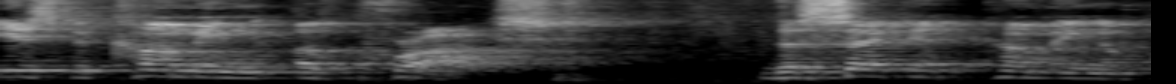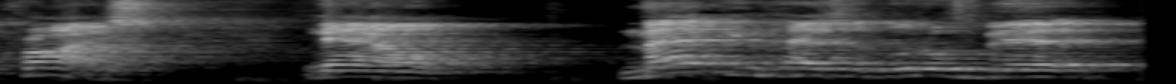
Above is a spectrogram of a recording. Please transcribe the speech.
is the coming of Christ, the second coming of Christ. Now, Matthew has a little bit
